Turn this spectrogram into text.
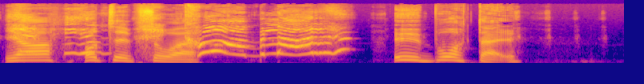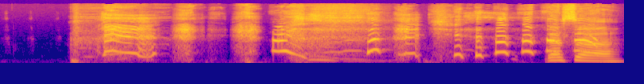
Ja, och typ så, kablar. ubåtar. Alltså,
